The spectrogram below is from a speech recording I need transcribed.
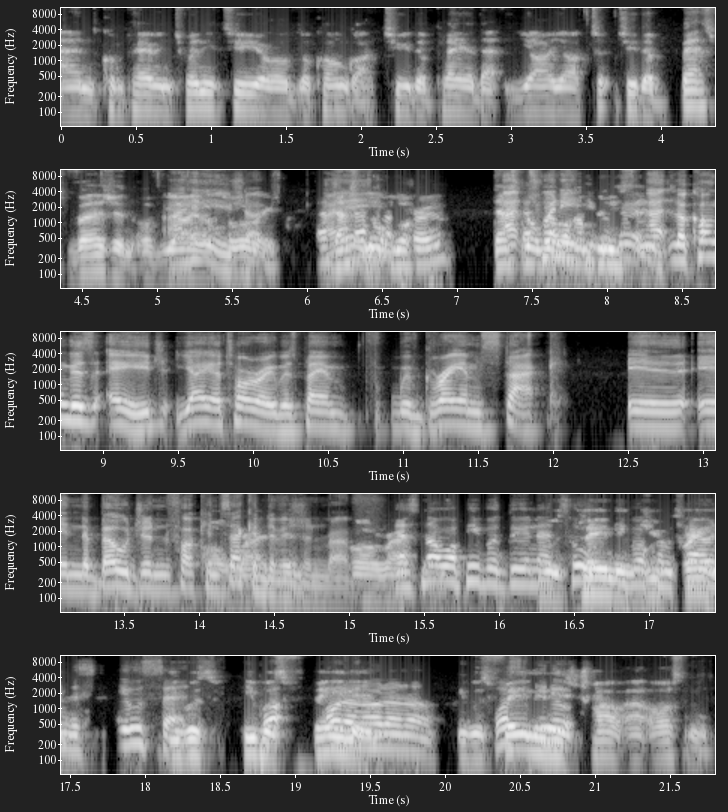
and comparing 22 year old Lokonga to the player that Yaya took to the best version of I Yaya hear you, Toure. That's, that's hear not what- true. That's At not 20 what company people At Lokonga's age, Yaya Toure was playing f- with Graham Stack in in the Belgian fucking All second right division, bro. All right That's not what people do in He that was talk. People comparing the skill set. He was he was What? Failing. on, no, no, hold on. He was What failing skill- his trial at Arsenal.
